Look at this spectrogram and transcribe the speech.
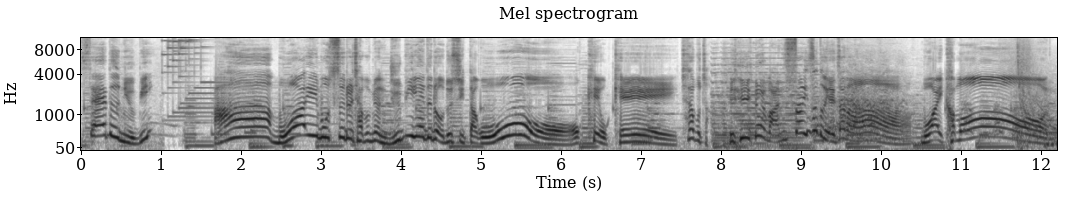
새드 뉴비? 아 모아이 보스를 잡으면 뉴비 헤드를 얻을 수 있다고. 오케이 오케이. 찾아보자. 써있어도 얘잖아. 모아이 컴온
